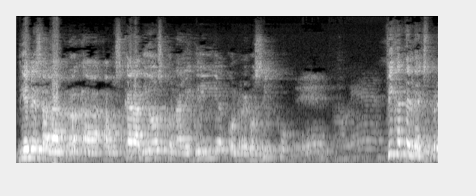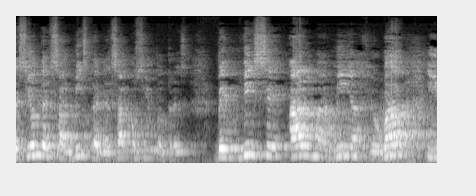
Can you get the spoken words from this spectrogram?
¿Vienes a, a buscar a Dios con alegría, con regocijo? Fíjate la expresión del salmista en el Salmo 103. Bendice alma mía Jehová y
